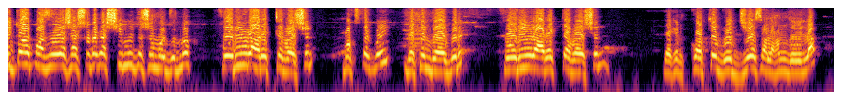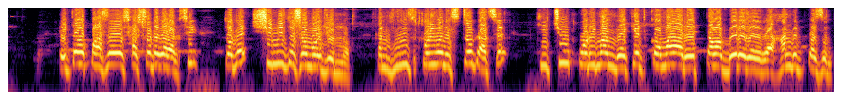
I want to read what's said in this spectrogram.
এটাও পাঁচ হাজার সাতশো টাকা সীমিত সময়ের জন্য। ফোর ইউর আরেকটা ভার্সন বক্সটা কই? দেখেন দয়া করে ফোর ইউর আরেকটা ভার্সন দেখেন কত গর্জিয়াস আলহামদুলিল্লাহ। এটাও পাঁচ হাজার সাতশো টাকা রাখছি, তবে সীমিত সময়ের জন্য। কারণ হিউজ পরিমাণ স্টক আছে কিছু পরিমাণ রেকেট কমায় আর রেটটা আমার বেড়ে যাবে হান্ড্রেড পার্সেন্ট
